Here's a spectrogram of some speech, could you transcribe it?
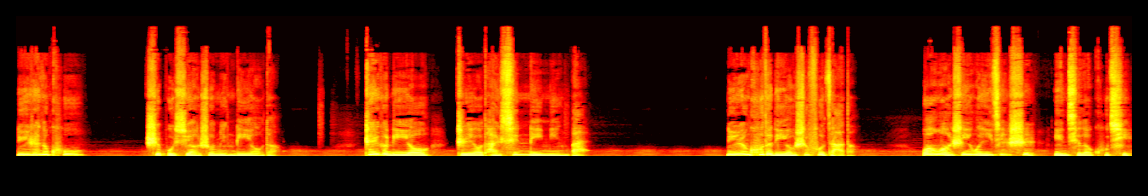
女人的哭，是不需要说明理由的，这个理由只有她心里明白。女人哭的理由是复杂的，往往是因为一件事引起了哭泣，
